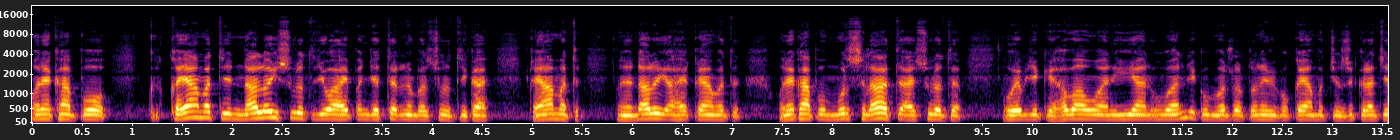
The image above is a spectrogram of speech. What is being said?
ان کان پوءِ قيامت نالو ئي سورت جو آهي پنجهتر نمبر سورت جيڪا قيامت هن جو نالو ئي آهي قيامت. هن کان پوءِ مرسلات آهي سورت. اهي به جيڪي هوائون آهن اهي آهن اهي آهن جيڪو مطلب پوءِ قيامت جو ذڪر اچي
